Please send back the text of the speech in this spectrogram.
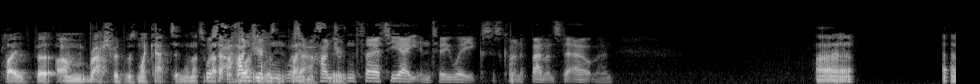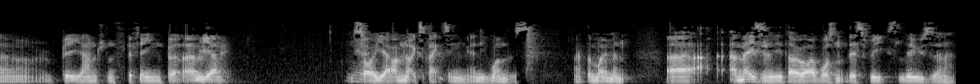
played, but um, Rashford was my captain, and that's that, that's he 100, wasn't and- was that 138 in two weeks? It's kind of balanced it out then. Uh, uh, be 115, but um, yeah. So yeah, I'm not expecting any wonders at the moment. Uh, amazingly though, I wasn't this week's loser.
